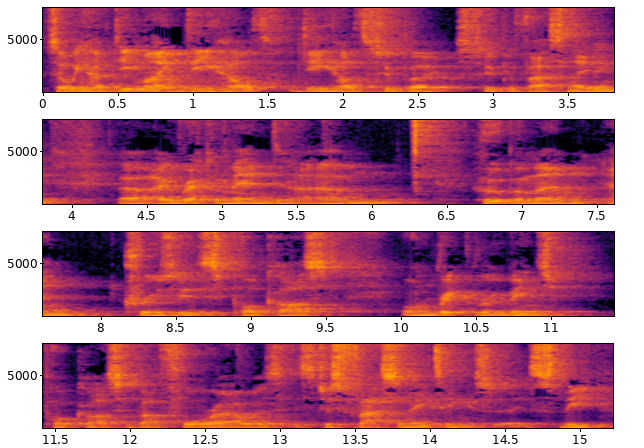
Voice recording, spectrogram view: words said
So we have D-Mind, D-Health. D-Health, super, super fascinating. Uh, I recommend um, Huberman and Kruse's podcast on Rick Rubin's podcast, about four hours. It's just fascinating. It's, it's the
